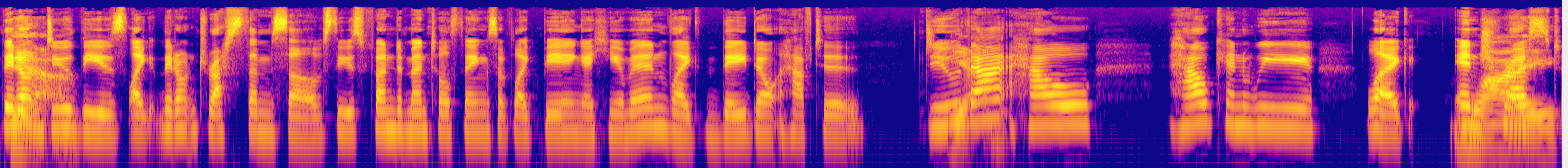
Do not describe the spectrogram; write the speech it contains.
they don't do these like they don't dress themselves. These fundamental things of like being a human, like they don't have to do Yeah. that. How how can we like entrust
